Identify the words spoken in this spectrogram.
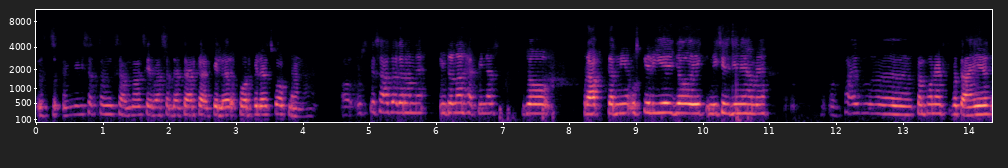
यही सत्संग, साधना, सेवा, सदाचार का पिलर फोर पिलर्स को अपनाना है। और उसके साथ अगर हमने इंटरनल हैप्पीनेस जो प्राप्त करनी है, उसके लिए जो एक निखिल जी ने हमें फाइव कंपोनेंट्स बताए हैं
